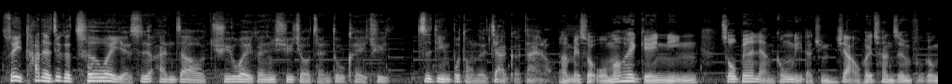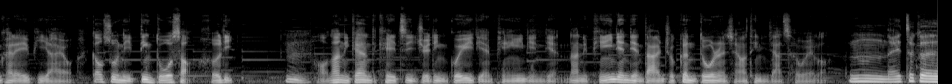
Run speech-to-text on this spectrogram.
所以它的这个车位也是按照区位跟需求程度，可以去制定不同的价格带咯。啊，没错，我们会给您周边两公里的均价，我会串政府公开的 API 哦，告诉你定多少合理。嗯，好，那你刚才可以自己决定贵一点、便宜一点点。那你便宜一点点，当然就更多人想要停你家车位了。嗯，哎、欸，这个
